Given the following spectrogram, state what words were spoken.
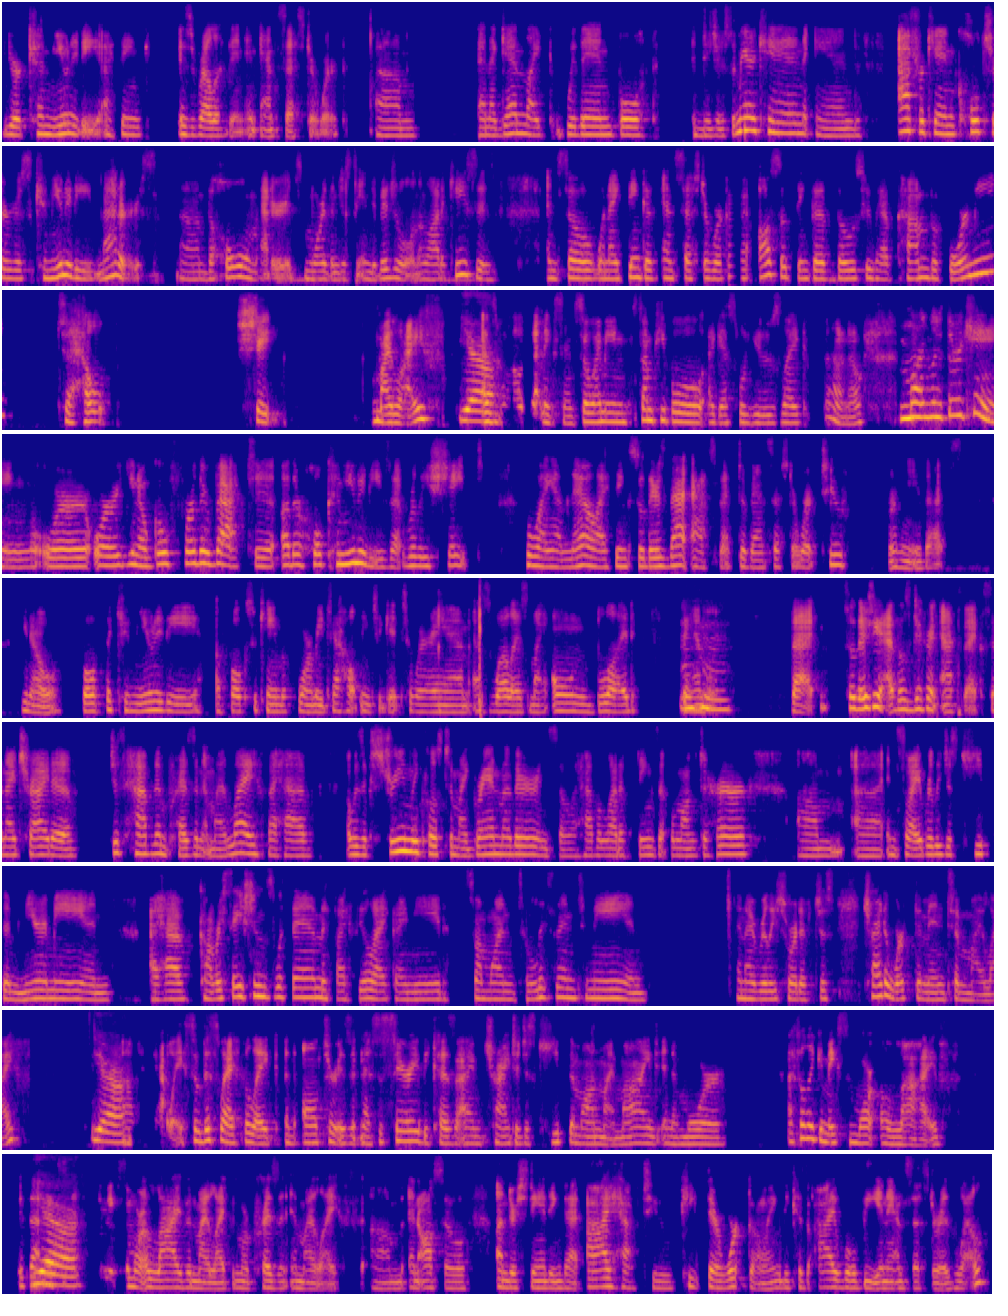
your community, I think, is relevant in ancestor work. Um, and again, like within both Indigenous American and African cultures, community matters. Um, the whole matters more than just the individual in a lot of cases. And so when I think of ancestor work, I also think of those who have come before me to help shape my life yeah. as well that makes sense. So i mean some people i guess will use like i don't know martin luther king or or you know go further back to other whole communities that really shaped who i am now i think. So there's that aspect of ancestor work too for me that's you know both the community of folks who came before me to help me to get to where i am as well as my own blood family mm-hmm. that so there's yeah those different aspects and i try to just have them present in my life. I have I was extremely close to my grandmother, and so I have a lot of things that belong to her. Um, uh, and so I really just keep them near me, and I have conversations with them if I feel like I need someone to listen to me, and and I really sort of just try to work them into my life. Yeah. Uh, that way. So this way, I feel like an altar isn't necessary because I'm trying to just keep them on my mind in a more. I feel like it makes them more alive if that yeah. makes makes them more alive in my life and more present in my life. Um, and also understanding that I have to keep their work going because I will be an ancestor as well.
